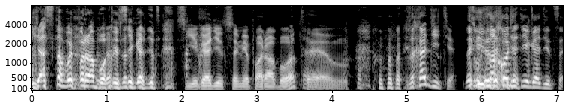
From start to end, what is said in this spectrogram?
я с тобой поработаю с ягодицами. С ягодицами поработаем. Заходите. И заходят ягодицы.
